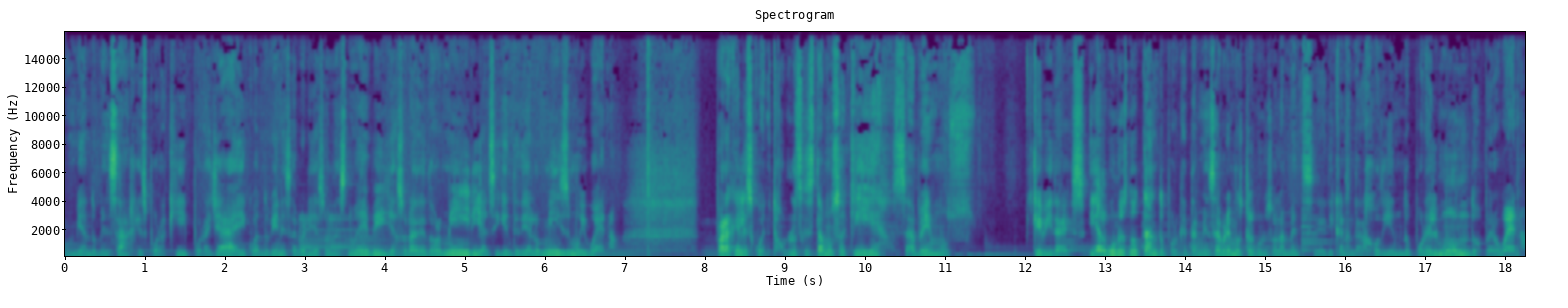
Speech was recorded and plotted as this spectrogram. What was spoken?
enviando mensajes por aquí, por allá, y cuando vienes a ver ya son las nueve y ya es hora de dormir y al siguiente día lo mismo y bueno. ¿Para qué les cuento? Los que estamos aquí sabemos qué vida es. Y algunos no tanto, porque también sabremos que algunos solamente se dedican a andar jodiendo por el mundo, pero bueno.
